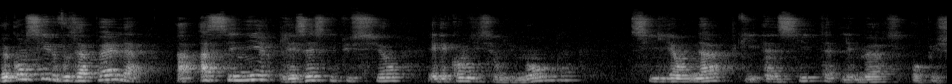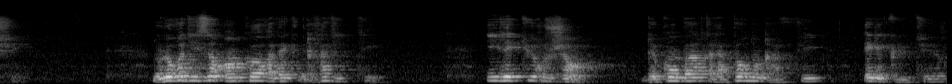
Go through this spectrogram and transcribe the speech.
Le Concile vous appelle à assainir les institutions et les conditions du monde s'il y en a qui incitent les mœurs au péché. Nous le redisons encore avec gravité. Il est urgent de combattre la pornographie et les cultures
